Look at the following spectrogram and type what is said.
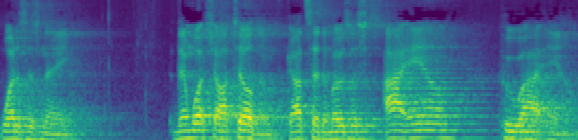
what is his name? Then what shall I tell them? God said to Moses, I am who I am.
